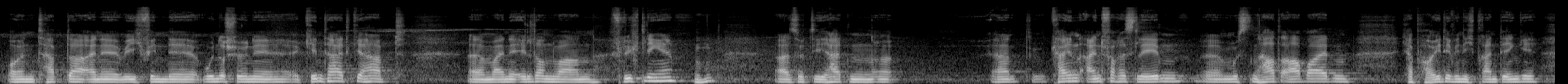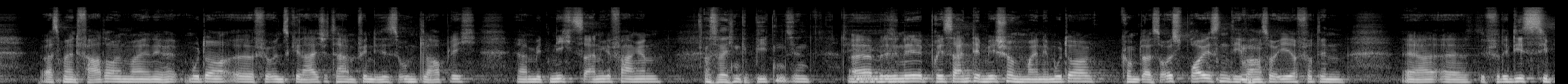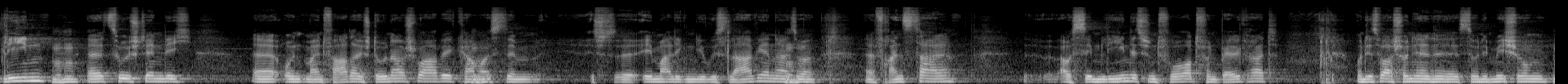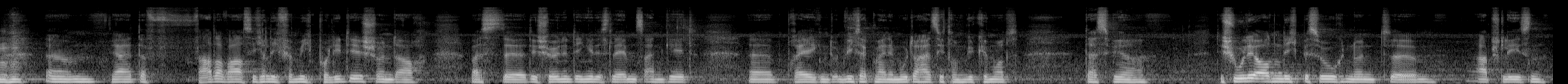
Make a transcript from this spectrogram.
und habe da eine, wie ich finde, wunderschöne Kindheit gehabt. Äh, meine Eltern waren Flüchtlinge, also die hatten äh, ja, kein einfaches Leben, äh, mussten hart arbeiten. Ich habe heute, wenn ich dran denke, was mein Vater und meine Mutter äh, für uns geleistet haben, finde ich es unglaublich. Ja, mit nichts angefangen. Aus welchen Gebieten sind die? Ähm, das ist eine brisante Mischung. Meine Mutter kommt aus Ostpreußen, die war so eher für, den, äh, äh, für die Disziplin äh, zuständig. Äh, und mein Vater ist Donauschwabe, kam aus dem ist, äh, ehemaligen Jugoslawien, also äh, Franztal, äh, aus Semlin, das ist ein Vorort von Belgrad. Und es war schon eine, so eine Mischung. Ähm, ja, der Vater war sicherlich für mich politisch und auch was äh, die schönen Dinge des Lebens angeht, äh, prägend. Und wie gesagt, meine Mutter hat sich darum gekümmert, dass wir die Schule ordentlich besuchen und ähm, abschließen.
